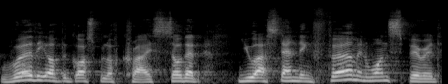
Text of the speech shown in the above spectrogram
worthy of the gospel of Christ, so that you are standing firm in one spirit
